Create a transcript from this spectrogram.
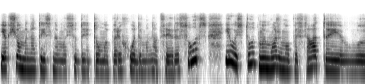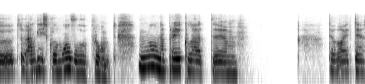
Якщо ми натиснемо сюди, то ми переходимо на цей ресурс, і ось тут ми можемо писати в е, англійською мовою промпт. Ну, наприклад, ем, давайте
